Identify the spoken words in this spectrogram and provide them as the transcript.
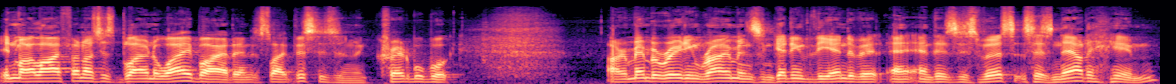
in my life. And I was just blown away by it. And it's like, this is an incredible book. I remember reading Romans and getting to the end of it, and, and there's this verse that says, Now to him,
